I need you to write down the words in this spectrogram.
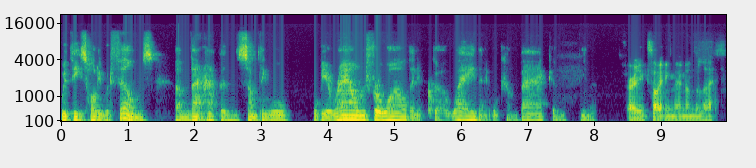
with these hollywood films um, that happens something will will be around for a while then it will go away then it will come back and you know very exciting though, nonetheless?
